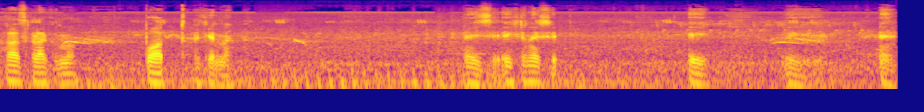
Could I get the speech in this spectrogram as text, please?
খাওয়া ছাড়া কোনো পথ থাকে না। এই যে এখানে এসে এই এই যে, হ্যাঁ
